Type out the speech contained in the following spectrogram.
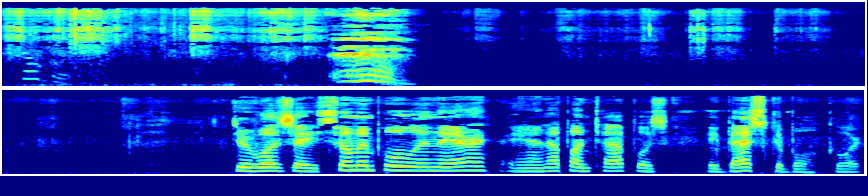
so good. There was a swimming pool in there, and up on top was a basketball court.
